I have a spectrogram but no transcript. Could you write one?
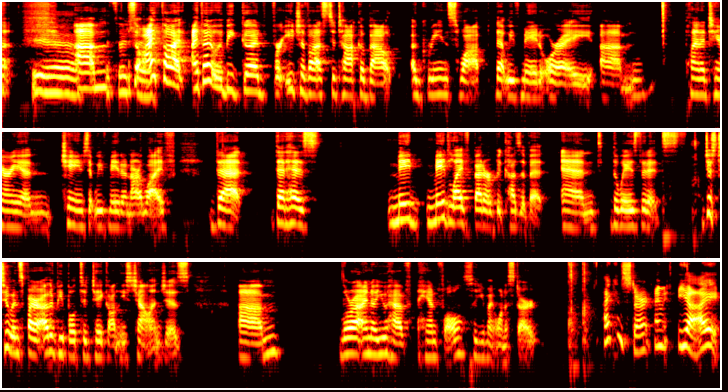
Yeah um so, so i thought i thought it would be good for each of us to talk about a green swap that we've made or a um, planetarian change that we've made in our life that that has made made life better because of it and the ways that it's just to inspire other people to take on these challenges um, laura i know you have a handful so you might want to start i can start i mean yeah i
